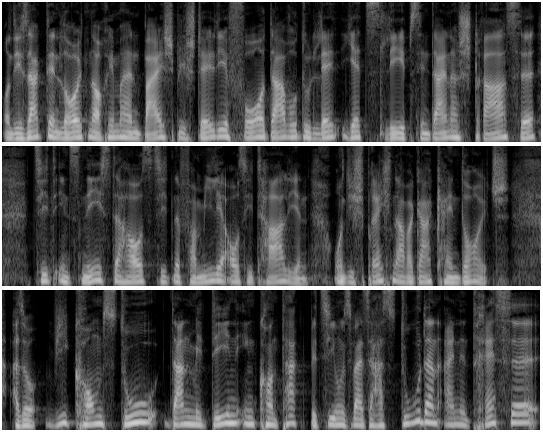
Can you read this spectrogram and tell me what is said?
Und ich sage den Leuten auch immer ein Beispiel. Stell dir vor, da wo du jetzt lebst, in deiner Straße, zieht ins nächste Haus, zieht eine Familie aus Italien und die sprechen aber gar kein Deutsch. Also wie kommst du dann mit denen in Kontakt? Beziehungsweise hast du dann ein Interesse,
